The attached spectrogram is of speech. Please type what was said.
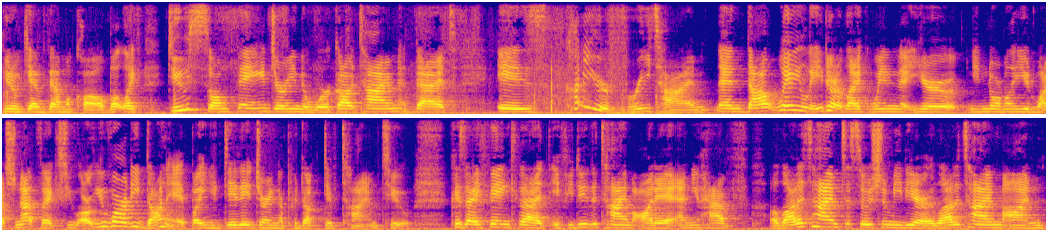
you know, give them a call. But like do something during the workout time that is kind of your free time. And that way later like when you're you, normally you'd watch netflix you are you've already done it but you did it during a productive time too. Because i think that if you do the time audit and you have a lot of time to social media or a lot of time on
